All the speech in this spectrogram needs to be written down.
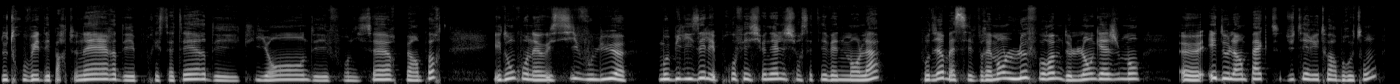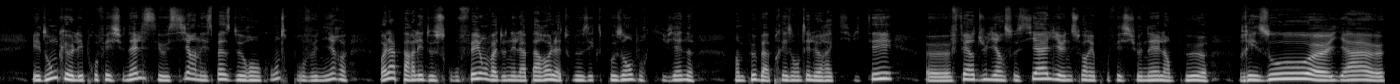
de trouver des partenaires, des prestataires, des clients, des fournisseurs, peu importe. Et donc, on a aussi voulu euh, mobiliser les professionnels sur cet événement-là pour dire bah, c'est vraiment le forum de l'engagement euh, et de l'impact du territoire breton. Et donc, euh, les professionnels, c'est aussi un espace de rencontre pour venir voilà, parler de ce qu'on fait. On va donner la parole à tous nos exposants pour qu'ils viennent un peu bah, présenter leur activité, euh, faire du lien social. Il y a une soirée professionnelle un peu réseau, il y a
